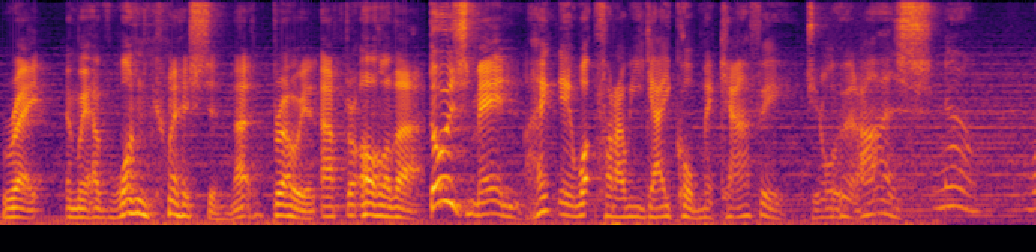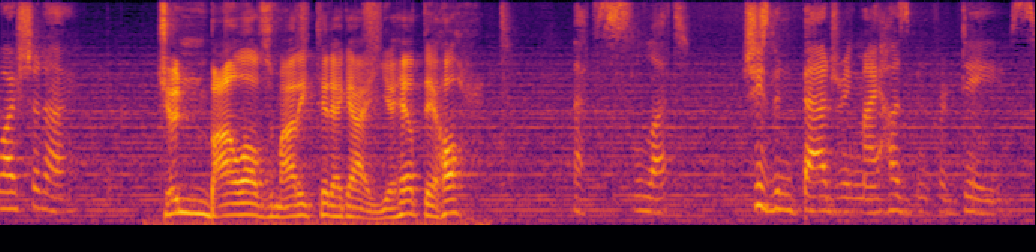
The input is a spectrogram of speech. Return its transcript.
Right, and we have one question. That's brilliant. After all of that, those men, I think they work for a wee guy called McAfee. Do you know who that is? No. Why should I? June Ballard's married to the guy. You heard the her? That slut. She's been badgering my husband for days.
